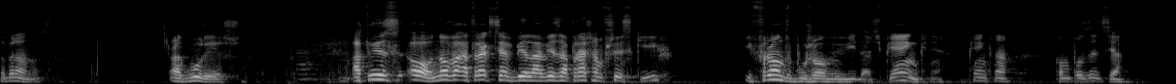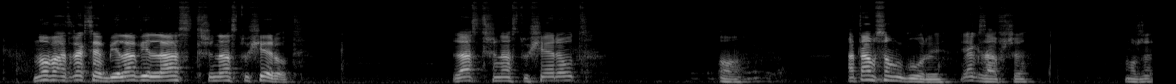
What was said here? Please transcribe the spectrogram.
Dobranoc. A góry jeszcze. A tu jest, o, nowa atrakcja w Bielawie, zapraszam wszystkich. I front burzowy widać, pięknie, piękna kompozycja. Nowa atrakcja w Bielawie, Las 13 Sierot. Las 13 sierot. O. A tam są góry, jak zawsze. Może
